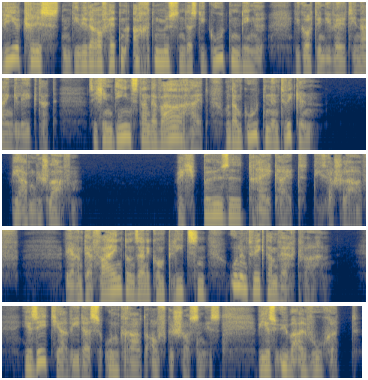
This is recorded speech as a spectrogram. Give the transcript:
Wir Christen, die wir darauf hätten achten müssen, dass die guten Dinge, die Gott in die Welt hineingelegt hat, sich im Dienst an der Wahrheit und am Guten entwickeln, wir haben geschlafen. Welch böse Trägheit dieser Schlaf, während der Feind und seine Komplizen unentwegt am Werk waren. Ihr seht ja, wie das Unkraut aufgeschossen ist, wie es überall wuchert.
